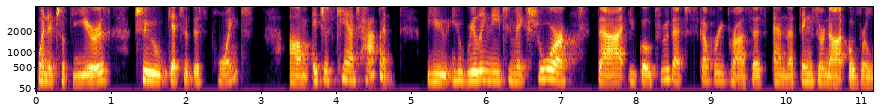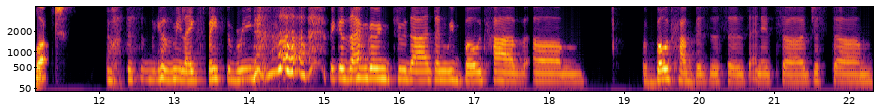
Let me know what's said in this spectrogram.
when it took years to get to this point. Um, it just can't happen. You, you really need to make sure that you go through that discovery process and that things are not overlooked. Oh, this gives me like space to breathe because I'm going through that, and we both have um, both have businesses, and it's uh, just um,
